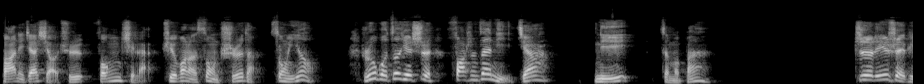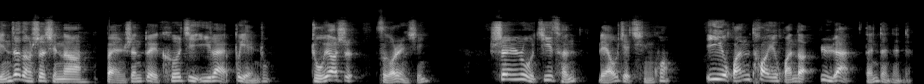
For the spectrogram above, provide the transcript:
把你家小区封起来，却忘了送吃的、送药。如果这些事发生在你家，你怎么办？治理水平这种事情呢，本身对科技依赖不严重，主要是责任心，深入基层了解情况，一环套一环的预案等等等等。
